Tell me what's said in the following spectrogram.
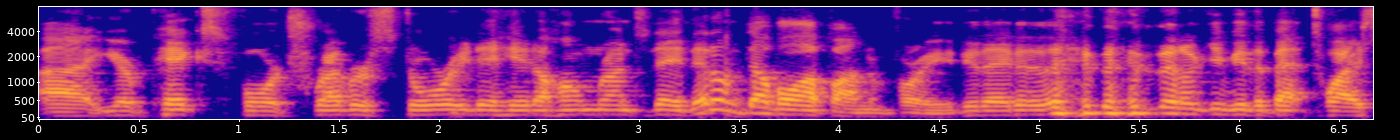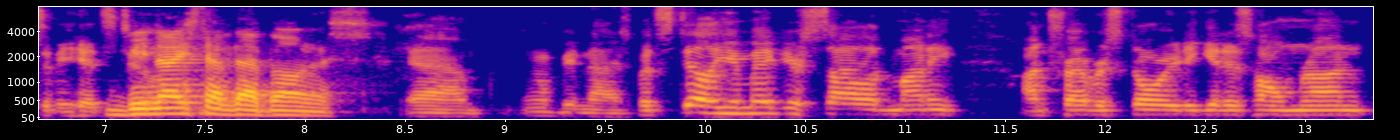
uh, your picks for Trevor Story to hit a home run today, they don't double up on them for you, do they? they don't give you the bet twice if he hits. It'd be nice to have that bonus. Yeah, it would be nice. But still, you made your solid money on Trevor Story to get his home run,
